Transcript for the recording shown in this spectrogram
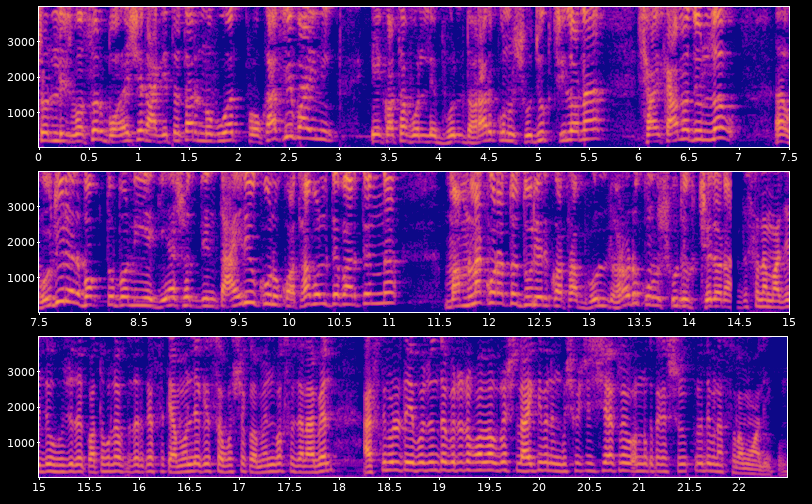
চল্লিশ বছর বয়সের আগে তো তার নবুয়াদ প্রকাশই পায়নি। এ কথা বললে ভুল ধরার কোনো সুযোগ ছিল না। শাহেখ আহমেদুল্লাহ হুজুরের বক্তব্য নিয়ে গিয়াসুদ্দিন তাহিরিও কোনো কথা বলতে পারতেন না। মামলা করা তো দূরের কথা, ভুল ধরারও কোনো সুযোগ ছিল না। আব্দুল সালাম আজিদু হুজুরের কথাগুলো আপনাদের কাছে কেমন লেগেছে অবশ্যই কমেন্ট বক্সে জানাবেন। আজকে ভিডিওটি এই পর্যন্ত, ভিডিওটা ভালো লাগলে লাইক দিবেন এবং বেশি শেয়ার করে অন্য কথা শুরু করে দেবেন। আসসালামু আলাইকুম।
